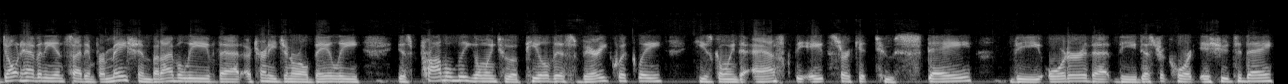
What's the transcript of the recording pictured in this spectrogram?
don't have any inside information, but I believe that Attorney General Bailey is probably going to appeal this very quickly. He's going to ask the Eighth Circuit to stay the order that the district court issued today.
